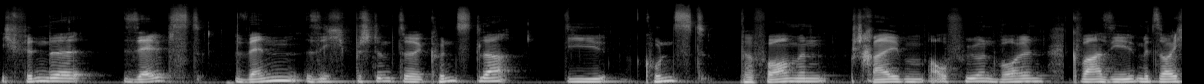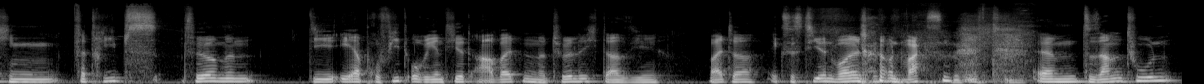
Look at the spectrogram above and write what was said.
Ich finde, selbst wenn sich bestimmte Künstler, die Kunst performen, schreiben, aufführen wollen, quasi mit solchen Vertriebsfirmen, die eher profitorientiert arbeiten, natürlich, da sie weiter existieren wollen und wachsen, ähm, zusammentun,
